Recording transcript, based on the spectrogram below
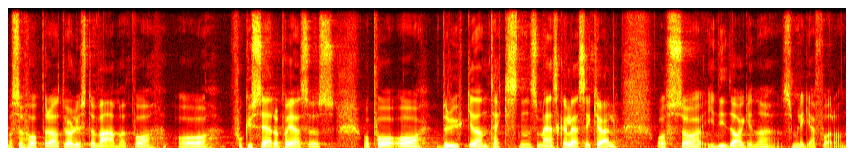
Og så håper jeg at du har lyst til å være med på å fokusere på Jesus og på å bruke den teksten som jeg skal lese i kveld, også i de dagene som ligger foran.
